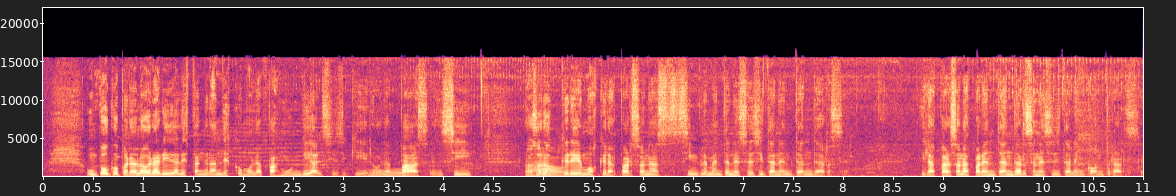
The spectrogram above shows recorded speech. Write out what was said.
un poco para lograr ideales tan grandes como la paz mundial, si se quiere, o la uh. paz en sí. Nosotros creemos que las personas simplemente necesitan entenderse. Y las personas para entenderse necesitan encontrarse.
